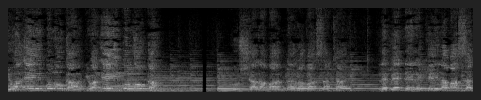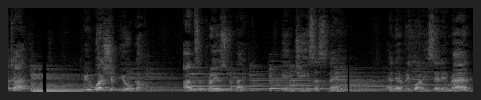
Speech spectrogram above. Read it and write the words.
You are able, O God. You are able, O God. Kushalabanda rabasatai. We worship you, God. Answer prayers tonight in Jesus' name. And everybody said amen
